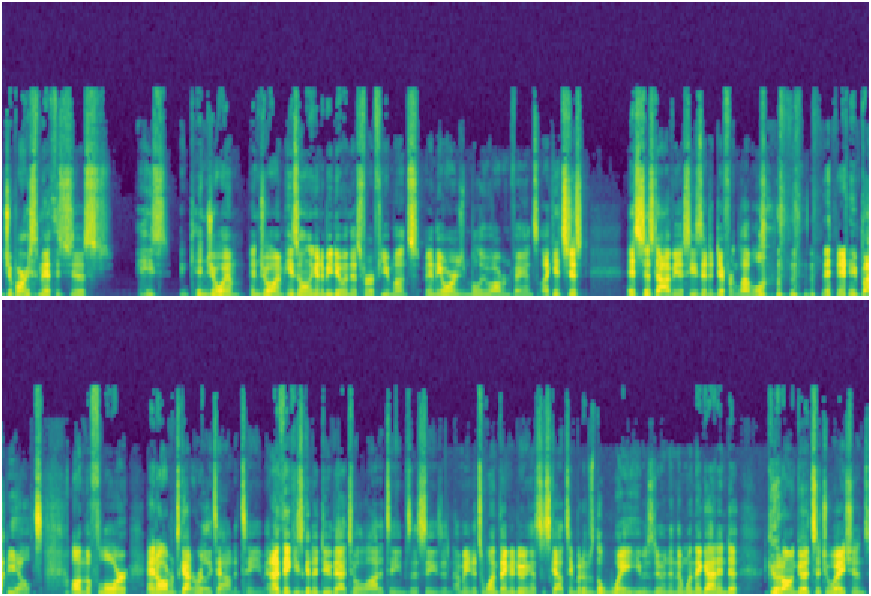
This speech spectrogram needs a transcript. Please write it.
Jabari Smith is just he's enjoy him, enjoy him. He's only going to be doing this for a few months in the orange and blue Auburn fans. Like it's just it's just obvious he's at a different level than anybody else on the floor. And Auburn's got a really talented team. And I think he's going to do that to a lot of teams this season. I mean, it's one thing to do against the scout team, but it was the way he was doing. And then when they got into good on good situations,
